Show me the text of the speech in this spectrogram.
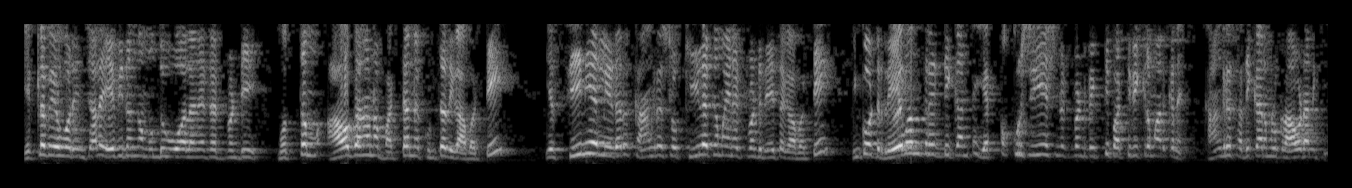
ఎట్లా వ్యవహరించాలో? ఏ విధంగా ముందుకు పోవాలనేటటువంటి మొత్తం అవగాహన బట్టన్నకు ఉంటుంది కాబట్టి సీనియర్ లీడర్ కాంగ్రెస్లో కీలకమైనటువంటి నేత కాబట్టి ఇంకోటి రేవంత్ రెడ్డి కంటే ఎక్కువ కృషి చేసినటువంటి వ్యక్తి పట్టి విక్రమార్కనే కాంగ్రెస్ అధికారంలోకి రావడానికి.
